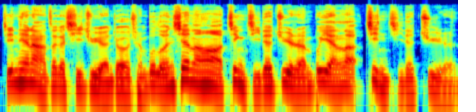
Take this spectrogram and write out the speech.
今天啊，这个七巨人就全部沦陷了哈，晋级的巨人不演了。晋级的巨人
